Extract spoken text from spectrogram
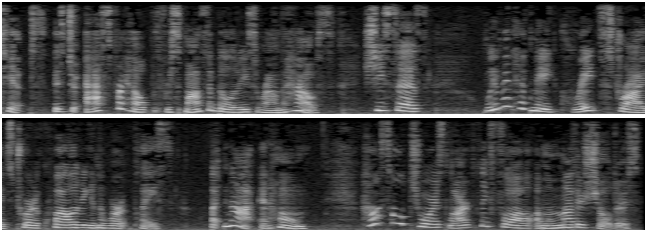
tips is to ask for help with responsibilities around the house. She says, Women have made great strides toward equality in the workplace, but not at home. Household chores largely fall on the mother's shoulders,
